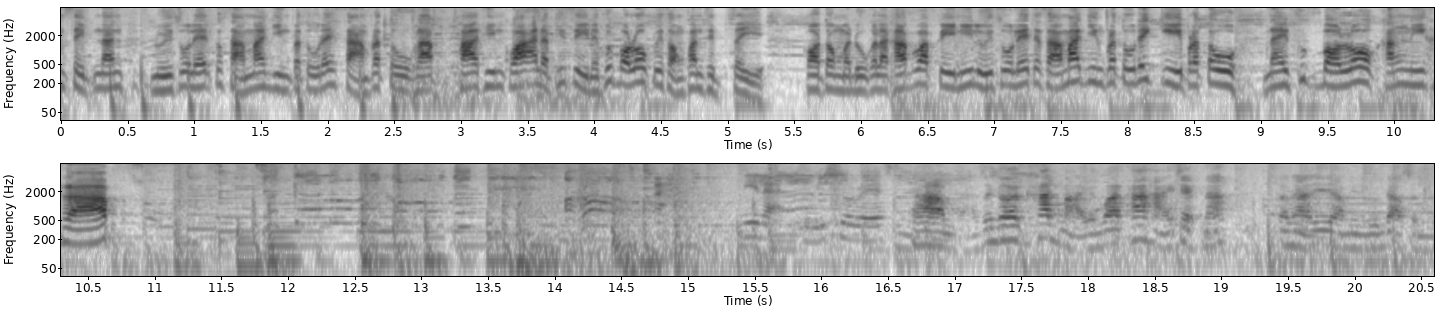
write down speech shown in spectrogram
2010 นั้นหลุยส์ซัวเรสก็สามารถยิงประตูได้ 3 ประตูครับพาทีมคว้าอันดับที่ 4 ในฟุตบอลโลกปี 2014 ก็ต้องมาดูกันละครับว่าปีนี้หลุยส์ซัวเรสจะสามารถยิงประตูได้กี่ประตูในฟุตบอลโลกครั้งนี้ครับนี่แหละลุยส์ซัวเรสครับซึ่งก็คาดหมายกันว่าถ้าหายเจ็บนะ ก็น่าที่จะมีลุ้นดาวซัลโว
